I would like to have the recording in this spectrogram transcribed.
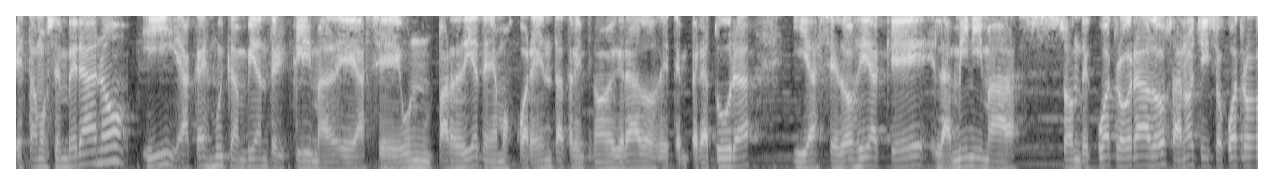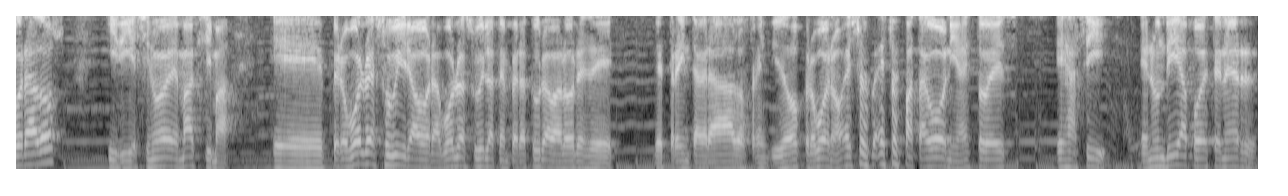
Estamos en verano y acá es muy cambiante el clima. Eh, hace un par de días teníamos 40, 39 grados de temperatura y hace dos días que la mínima son de 4 grados. Anoche hizo 4 grados y 19 de máxima. Eh, pero vuelve a subir ahora, vuelve a subir la temperatura a valores de, de 30 grados, 32. Pero bueno, eso es, esto es Patagonia, esto es, es así. En un día podés tener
